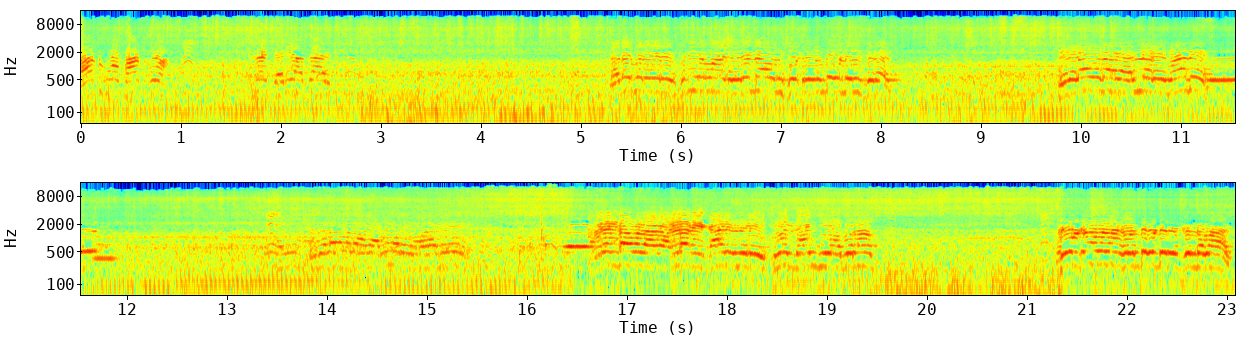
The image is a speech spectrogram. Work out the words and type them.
பாத்துக்குவோம் பாத்துக்குவோம் எல்லாம் சரியா தான் இருக்கு. நடைபெறுகிற சிறியமாடு இரண்டாவது சுற்று வந்து கொண்டிருக்கிறார். முதலாவதாக அல்லறை மாடு. முதலாவதாக அல்லறை மாடு. இரண்டாவதாக அல்லறை காலிதுரை சிவன் தாங்கியாபுரம் மூன்றாவதாக வந்து கொண்டிருக்கின்றனர்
